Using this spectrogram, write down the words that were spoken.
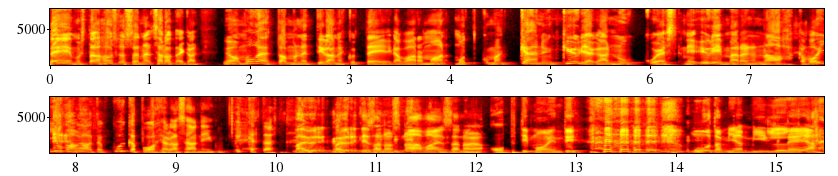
B, musta on hauska, jos sanot eka, joo, mulla ei ole tommonen tilanne kuin teillä varmaan, mutta kun mä käännyn kyljellään nukkuessa, niin ylimääräinen nahka. Voi jumalauta, kuinka pohjalla saa niinku, mikä tästä? Mä, yrit, mä yritin sanoa sen avainsanoja optimointi, muutamia millejä.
